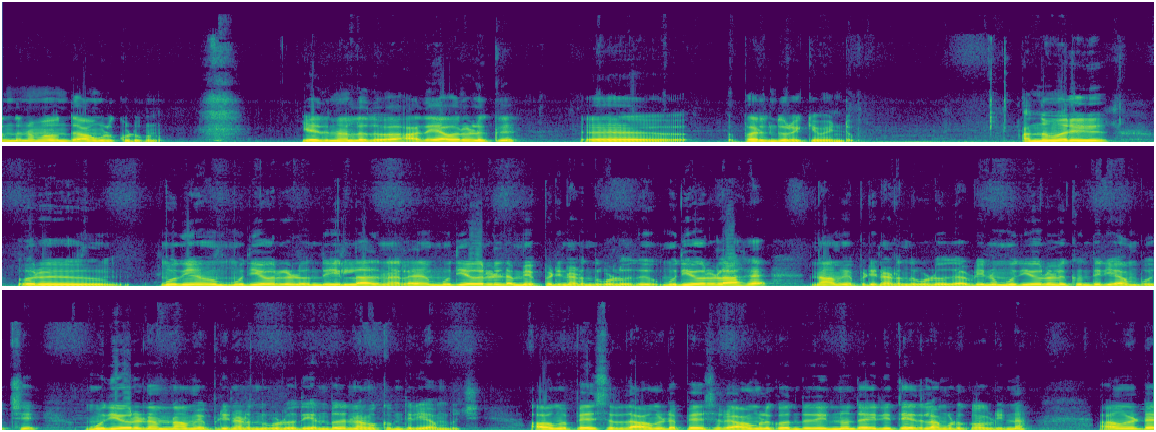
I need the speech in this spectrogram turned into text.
வந்து நம்ம வந்து அவங்களுக்கு கொடுக்கணும். எது நல்லதோ அதை அவர்களுக்கு பரிந்துரைக்க வேண்டும். அந்த மாதிரி ஒரு முதிய முதியவர்கள் வந்து இல்லாதனால முதியவர்களிடம் எப்படி நடந்து கொள்வது முதியவர்களாக நாம் எப்படி நடந்து கொள்வது அப்படின்னு முதியவர்களுக்கும் தெரியாமல் போச்சு. முதியவரிடம் நாம் எப்படி நடந்து கொள்வது என்பது நமக்கும் தெரியாமல் போச்சு. அவங்க பேசுகிறது அவங்ககிட்ட பேசுகிற அவங்களுக்கு வந்து இன்னும் தைரியத்தை எதெல்லாம் கொடுக்கும் அப்படின்னா அவங்ககிட்ட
